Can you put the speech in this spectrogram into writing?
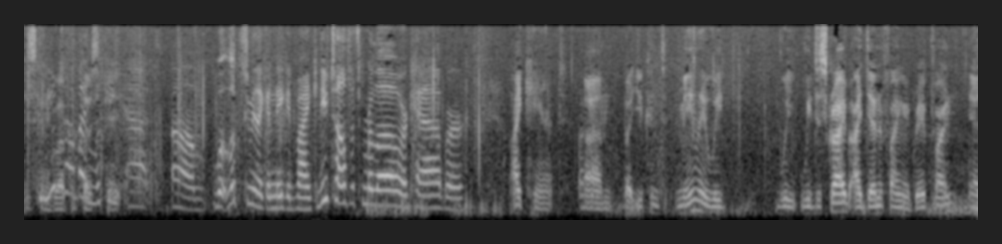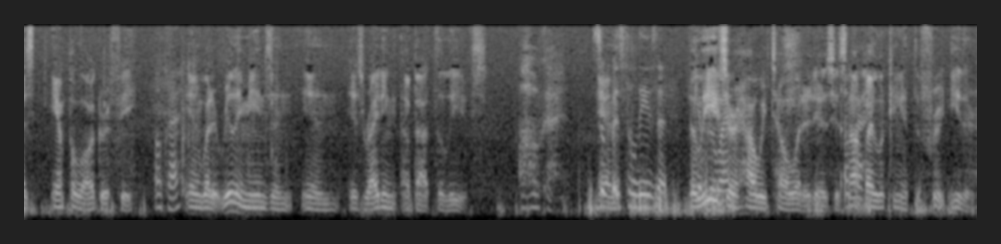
He's Can going to you go tell up by and close looking at um, what looks to me like a naked vine? Can you tell if it's Merlot or Cab or? I can't. Okay. Um, but you can. T- mainly, we, we we describe identifying a grapevine as ampelography, Okay. and what it really means in in is writing about the leaves. Oh, okay. So And it's the leaves that. The leaves are how we tell what it is. It's not by looking at the fruit either,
